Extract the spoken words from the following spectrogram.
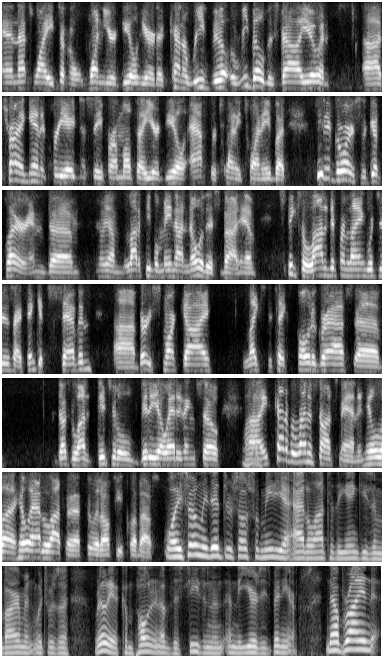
and that's why he took a one-year deal here to kind of rebuild rebuild his value and uh, try again at free agency for a multi-year deal after 2020. But Peter Gregorius is a good player, and um, you know, a lot of people may not know this about him. Speaks a lot of different languages. I think it's seven. Uh, very smart guy. Likes to take photographs. Uh, does a lot of digital video editing. So uh, he's kind of a renaissance man, and he'll uh, he'll add a lot to that Philadelphia clubhouse. Well, he certainly did through social media add a lot to the Yankees environment, which was a really a component of the season and, and the years he's been here. Now, Bryan,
